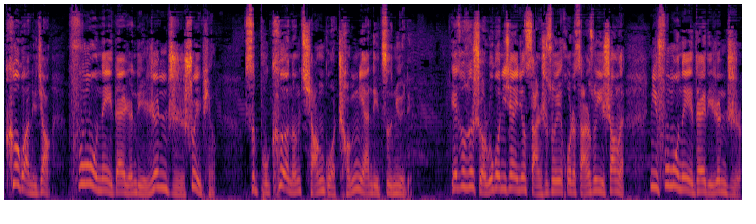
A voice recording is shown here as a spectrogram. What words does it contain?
客观的讲，父母那一代人的认知水平是不可能强过成年的子女的。也就是说，如果你现在已经三十岁或者三十岁以上了，你父母那一代的认知，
